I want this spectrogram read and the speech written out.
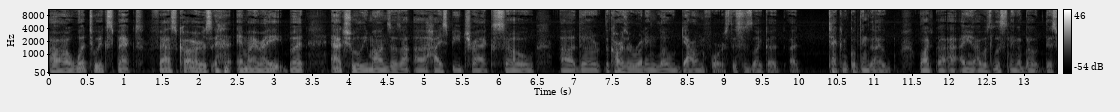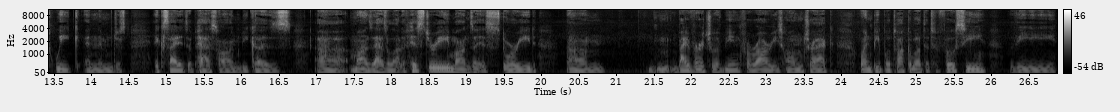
Uh, what to expect? Fast cars, am I right? But actually, Monza's a, a high speed track, so uh, the the cars are running low downforce. This is like a, a technical thing that I watch. I, I was listening about this week, and I'm just excited to pass on because uh, Monza has a lot of history. Monza is storied. Um, by virtue of being Ferrari's home track, when people talk about the Tifosi, the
